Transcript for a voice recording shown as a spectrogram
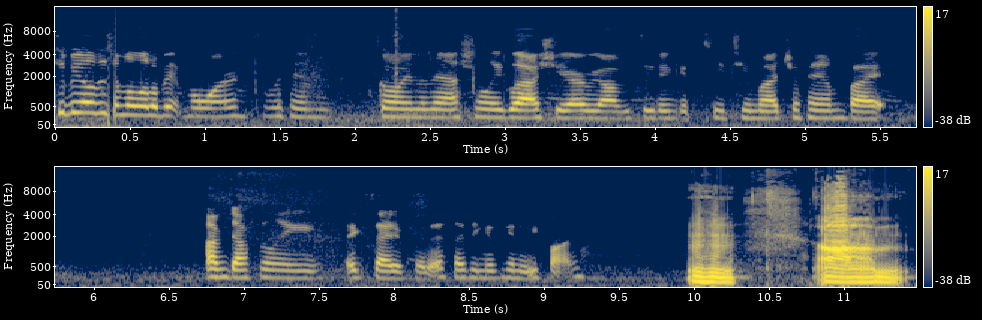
to be able to see him a little bit more with him going to the National League last year. We obviously didn't get to see too much of him, but I'm definitely excited for this. I think it's going to be fun. Mm-hmm. Um,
